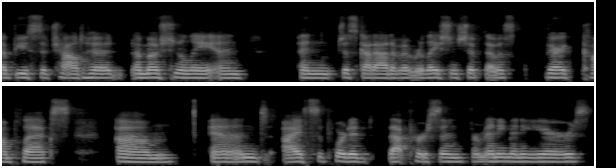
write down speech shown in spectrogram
abusive childhood, emotionally, and and just got out of a relationship that was very complex. Um, and I supported that person for many, many years.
